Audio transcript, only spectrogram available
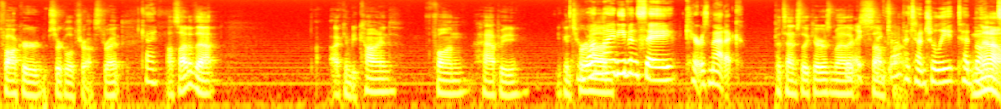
Focker circle of trust, right? Okay. Outside of that, I can be kind, fun, happy. You can turn One on might even say charismatic, potentially charismatic Like, think so? sometimes. potentially Ted Now,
